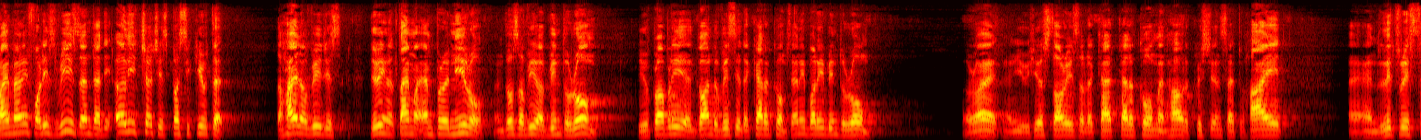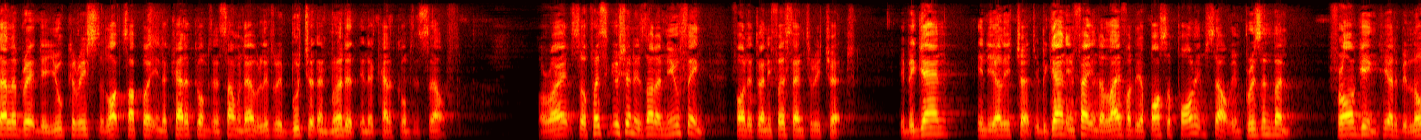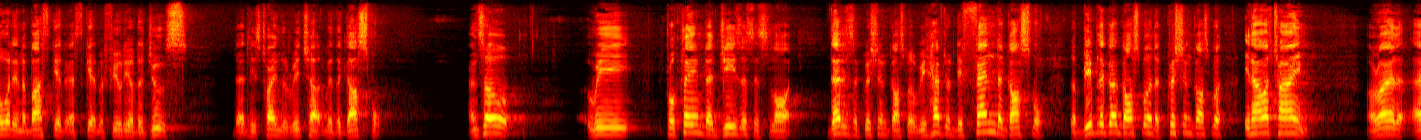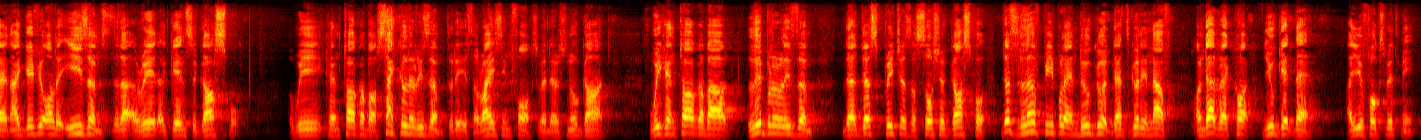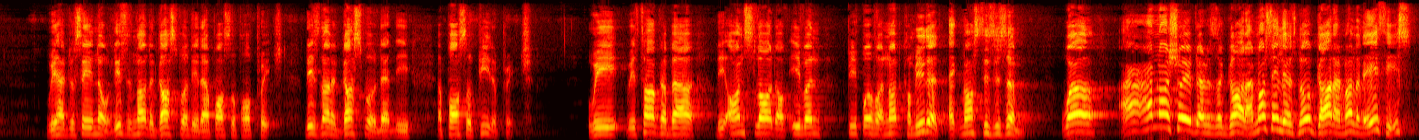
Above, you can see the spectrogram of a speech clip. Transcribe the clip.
primarily for this reason, that the early church is persecuted. The height of which is during the time of Emperor Nero. And those of you who have been to Rome, you've probably gone to visit the catacombs. Anybody been to Rome? All right. And you hear stories of the catacomb and how the Christians had to hide and literally celebrate the Eucharist, the Lord's Supper in the catacombs. And some of them were literally butchered and murdered in the catacombs itself. All right. So persecution is not a new thing for the 21st century church. It began in the early church. It began, in fact, in the life of the Apostle Paul himself, imprisonment, flogging. He had to be lowered in a basket to escape the fury of the Jews that he's trying to reach out with the gospel. And so we proclaim that Jesus is Lord. That is the Christian gospel. We have to defend the gospel, the biblical gospel, the Christian gospel in our time. All right. And I gave you all the isms that are arrayed against the gospel. We can talk about secularism. Today is a rising force where there's no God. We can talk about liberalism that just preaches a social gospel. Just love people and do good. That's good enough. On that record, you get there. Are you folks with me? We have to say, no, this is not the gospel that the Apostle Paul preached. This is not a gospel that the Apostle Peter preached. We, we talk about the onslaught of even people who are not committed, agnosticism. Well, I, am not sure if there is a God. I'm not saying there's no God. I'm not an atheist.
